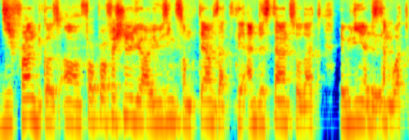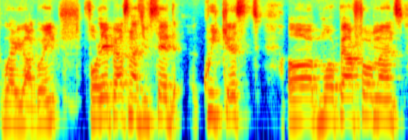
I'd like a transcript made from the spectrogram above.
different because uh, for professional you are using some terms that they understand so that they really mm-hmm. understand what where you are going. For layperson, as you said, quickest or more performance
